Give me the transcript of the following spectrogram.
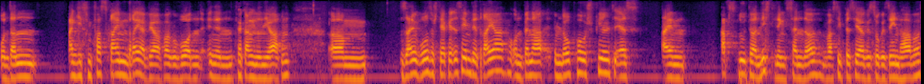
und dann eigentlich zum fast reinen Dreierwerfer geworden in den vergangenen Jahren. Ähm, seine große Stärke ist eben der Dreier und wenn er im Low Post spielt, er ist ein absoluter Nicht-Linkshänder, was ich bisher so gesehen habe,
